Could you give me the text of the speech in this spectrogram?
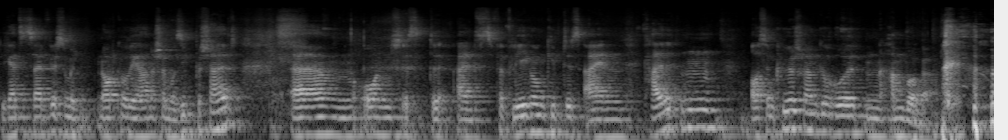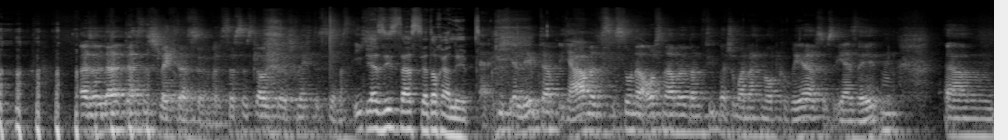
die ganze Zeit wirst du mit nordkoreanischer Musik beschallt. Ähm, und es, als Verpflegung gibt es einen kalten, aus dem Kühlschrank geholten Hamburger. Also da, das ist schlechter Service. Das ist, glaube ich, das Schlechteste, was ich, Ja, siehst du, hast ja doch erlebt. äh, ich erlebt habe. Ja, aber das ist so eine Ausnahme. Wann fliegt man schon mal nach Nordkorea? Das ist eher selten. Ähm,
